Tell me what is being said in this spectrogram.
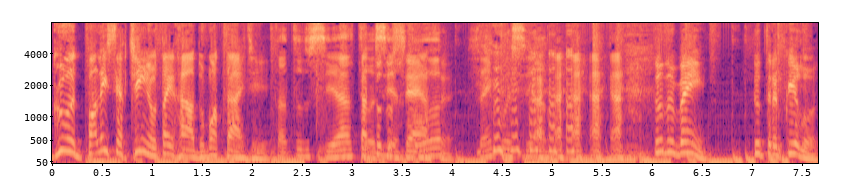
good? Falei certinho ou tá errado? Boa tarde. Tá tudo certo. Tá tudo acertou, certo. 100%. Tudo bem? Tudo tranquilo?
